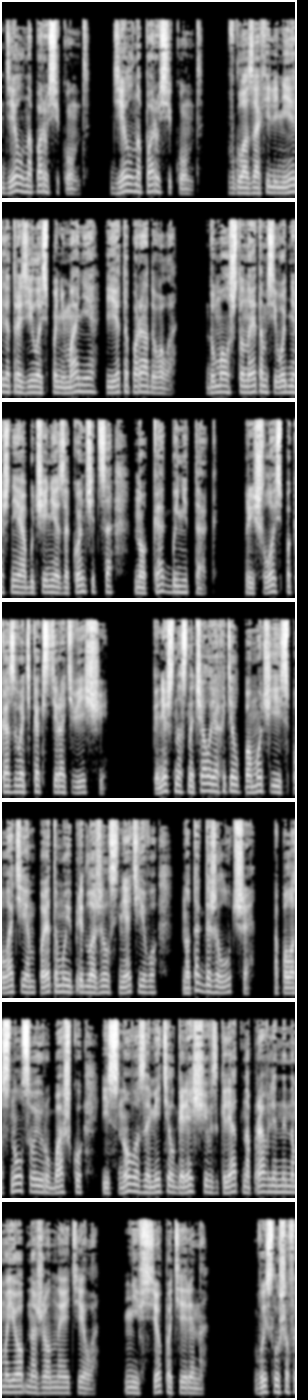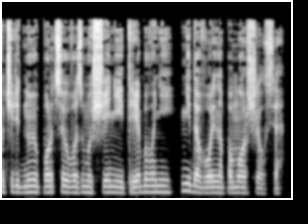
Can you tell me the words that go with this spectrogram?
Дел на пару секунд, дел на пару секунд. В глазах Элиниэль отразилось понимание, и это порадовало. Думал, что на этом сегодняшнее обучение закончится, но как бы не так. Пришлось показывать, как стирать вещи, Конечно, сначала я хотел помочь ей с платьем, поэтому и предложил снять его, но так даже лучше. Ополоснул свою рубашку и снова заметил горящий взгляд, направленный на мое обнаженное тело. Не все потеряно. Выслушав очередную порцию возмущений и требований, недовольно поморщился.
